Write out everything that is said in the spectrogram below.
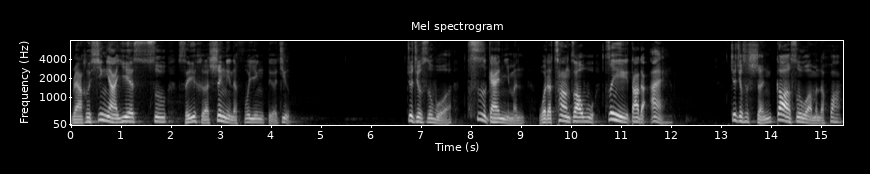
然后信仰耶稣，随和圣灵的福音得救。这就是我赐给你们我的创造物最大的爱。这就是神告诉我们的话：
